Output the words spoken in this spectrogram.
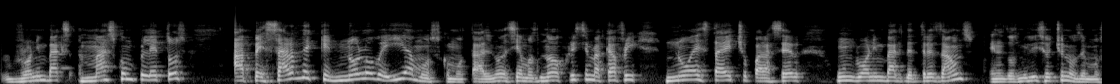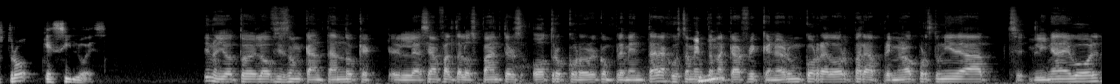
running backs más completos a pesar de que no lo veíamos como tal, ¿no? Decíamos, no, Christian McCaffrey no está hecho para ser un running back de tres downs. En el 2018 nos demostró que sí lo es. Sí, no, yo todo el offseason cantando que le hacían falta a los Panthers otro corredor que complementara justamente a McCaffrey, que no era un corredor para primera oportunidad, línea de gol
